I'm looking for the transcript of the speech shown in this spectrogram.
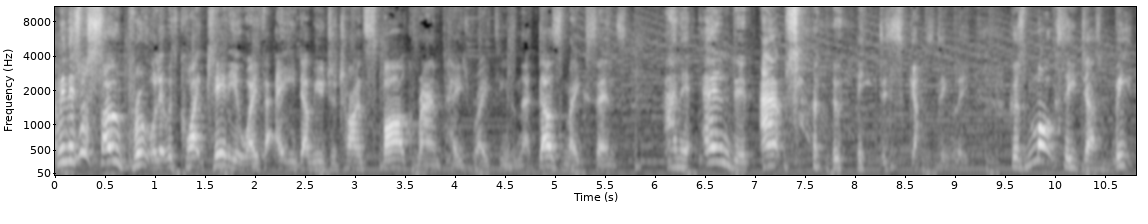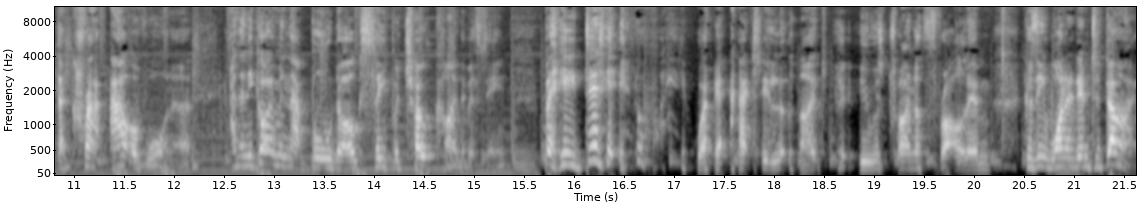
I mean, this was so brutal, it was quite clearly a way for AEW to try and spark Rampage ratings, and that does make sense. And it ended absolutely disgustingly. Because Moxley just beat the crap out of Warner, and then he got him in that bulldog sleeper choke kind of a thing. But he did it in a way where it actually looked like he was trying to throttle him because he wanted him to die.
